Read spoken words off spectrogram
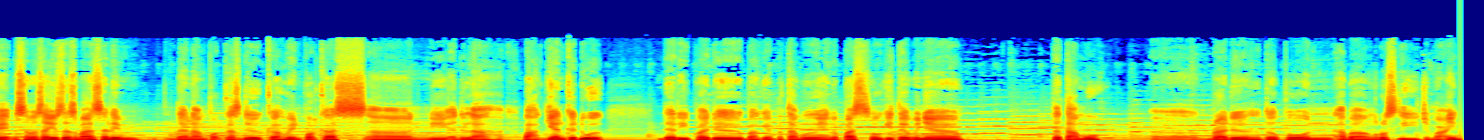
Baik, bersama saya Ustaz Ahmad Salim dalam podcast The Kahwin Podcast. Uh, ni adalah bahagian kedua daripada bahagian pertama yang lepas. So kita punya tetamu uh, brother ataupun abang Rosli Jemain.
